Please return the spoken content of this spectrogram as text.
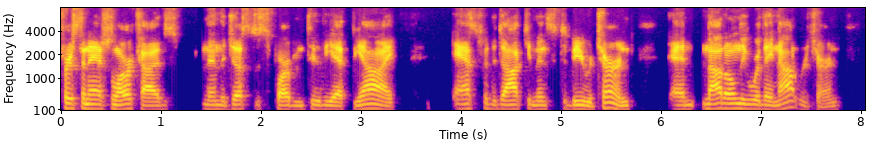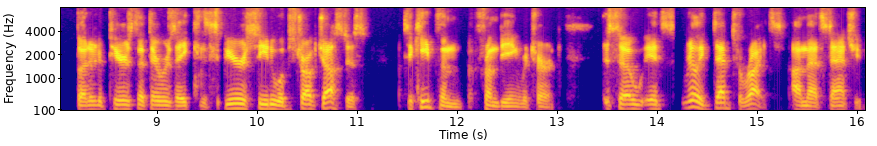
first the National Archives and then the Justice Department through the FBI asked for the documents to be returned. And not only were they not returned, but it appears that there was a conspiracy to obstruct justice to keep them from being returned. So it's really dead to rights on that statute.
